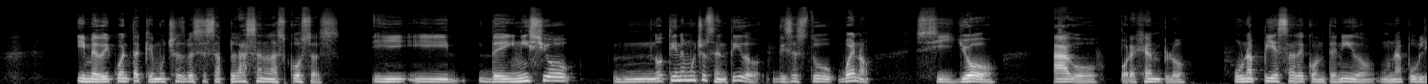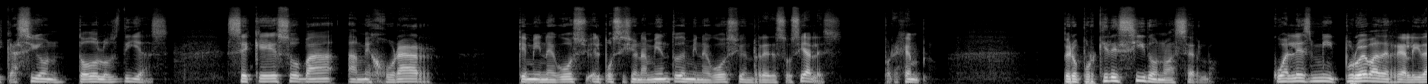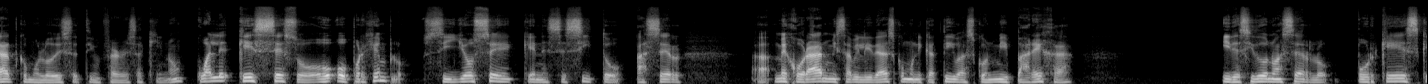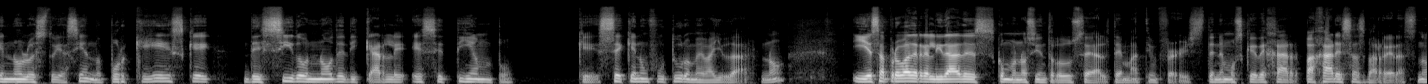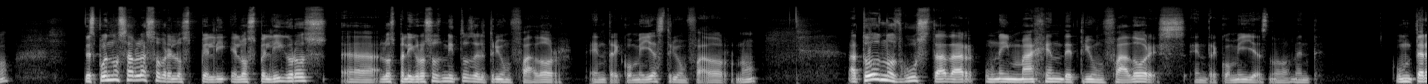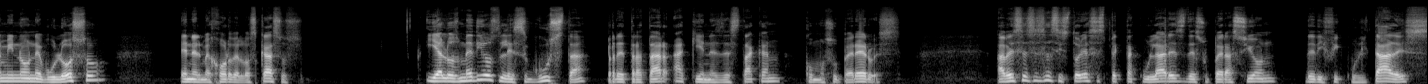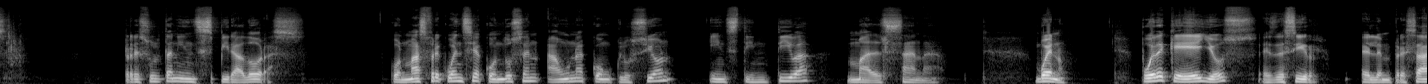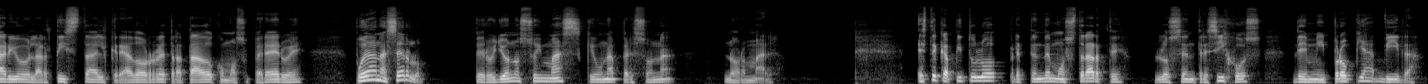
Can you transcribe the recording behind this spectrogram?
y me doy cuenta que muchas veces aplazan las cosas y de inicio no tiene mucho sentido. Dices tú, bueno, si yo hago, por ejemplo, una pieza de contenido, una publicación todos los días, sé que eso va a mejorar que mi negocio, el posicionamiento de mi negocio en redes sociales, por ejemplo. Pero ¿por qué decido no hacerlo? ¿Cuál es mi prueba de realidad, como lo dice Tim Ferriss aquí, no? ¿Cuál e-, ¿Qué es eso? O, o, por ejemplo, si yo sé que necesito hacer mejorar mis habilidades comunicativas con mi pareja y decido no hacerlo, ¿por qué es que no lo estoy haciendo? ¿Por qué es que decido no dedicarle ese tiempo que sé que en un futuro me va a ayudar, ¿no? Y esa prueba de realidad es como nos introduce al tema Tim Ferriss. Tenemos que dejar bajar esas barreras, ¿no? Después nos habla sobre los, los peligros, ah, los peligrosos mitos del triunfador, entre comillas triunfador, ¿no? A todos nos gusta dar una imagen de triunfadores, entre comillas, nuevamente. Un término nebuloso en el mejor de los casos. Y a los medios les gusta retratar a quienes destacan como superhéroes. A veces esas historias espectaculares de superación, de dificultades, resultan inspiradoras. Con más frecuencia conducen a una conclusión instintiva malsana. Bueno, puede que ellos, es decir, el empresario, el artista, el creador retratado como superhéroe, puedan hacerlo, pero yo no soy más que una persona normal. Este capítulo pretende mostrarte los entresijos de mi propia vida.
